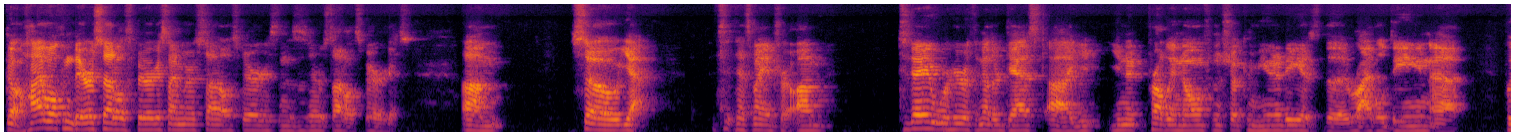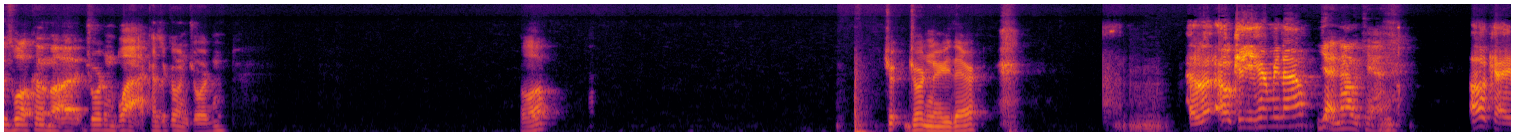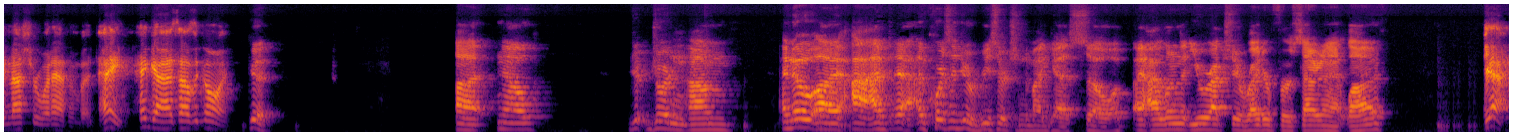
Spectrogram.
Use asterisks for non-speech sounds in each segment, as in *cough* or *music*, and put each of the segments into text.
Go. Hi, welcome to Aristotle Asparagus. I'm Aristotle Asparagus, and this is Aristotle Asparagus. Um, so yeah, that's my intro. Um, today we're here with another guest. Uh, you you know, probably know him from the show Community as the rival dean. Uh, please welcome uh, Jordan Black. How's it going, Jordan? Hello, J- Jordan. Are you there? Hello. Oh, can you hear me now? Yeah, now we can. Okay, not sure what happened, but hey, hey guys, how's it going? Good. Uh, now, J- Jordan, um, I know, uh, I, I, of course, I do research into my guests, so I, I learned that you were actually a writer for Saturday Night Live. Yeah,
